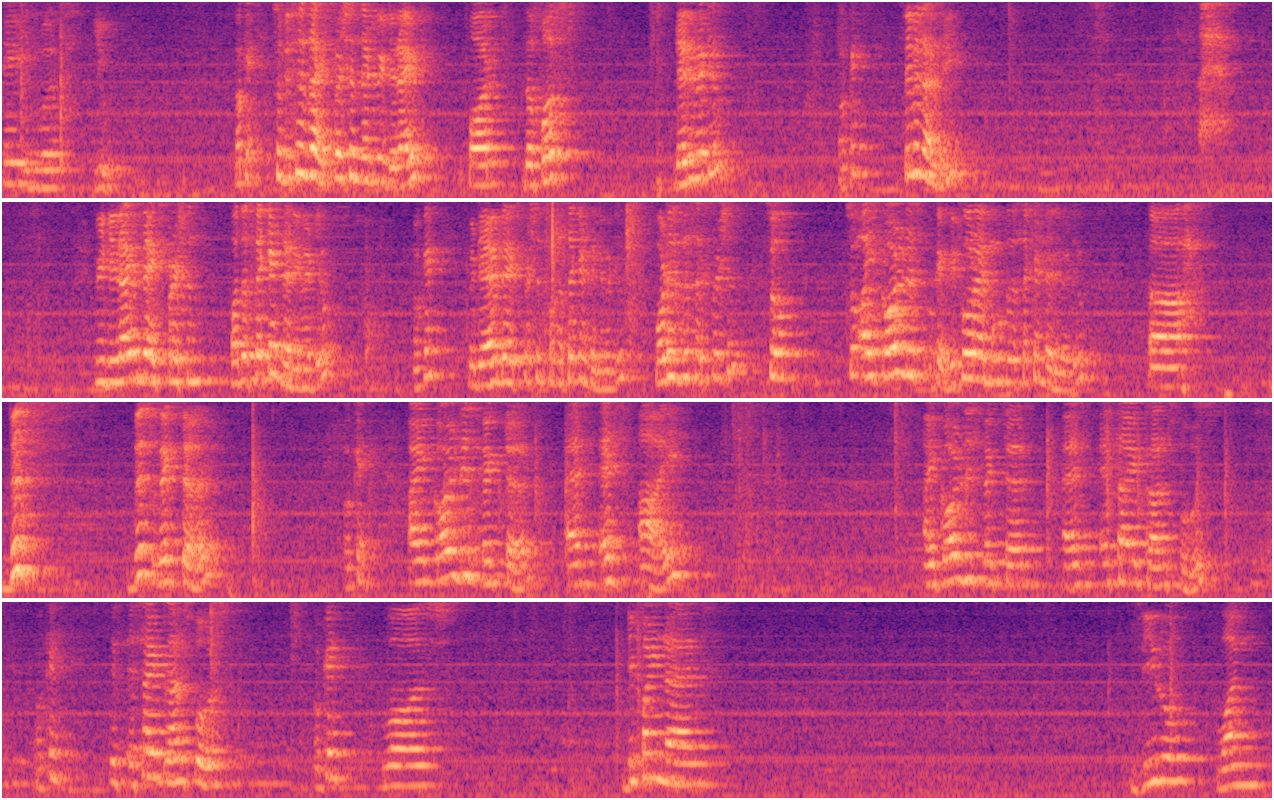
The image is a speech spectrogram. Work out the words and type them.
A inverse u. Okay, so this is the expression that we derived for the first derivative. Okay, similarly, we derived the expression for the second derivative. Okay, we derived the expression for the second derivative. What is this expression? So, so I call this okay. Before I move to the second derivative, uh, this this vector. Okay, I call this vector as Si. I call this vector as Si transpose. Okay, this Si transpose. Okay, was defined as 0, 1,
